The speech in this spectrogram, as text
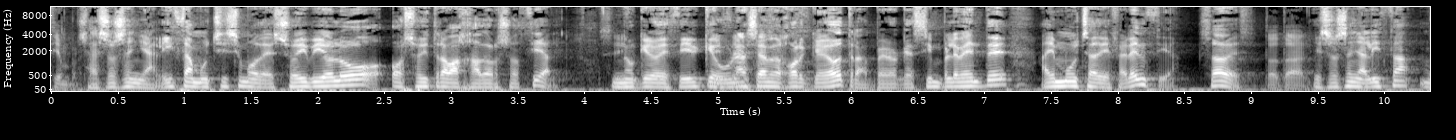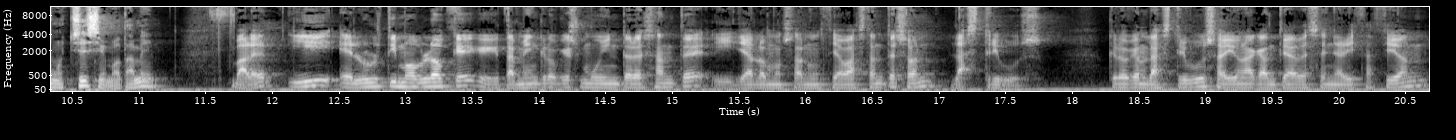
100%. O sea, eso señaliza muchísimo de soy biólogo o soy trabajador social. No quiero decir que Dicen una sea cosas. mejor que otra, pero que simplemente hay mucha diferencia, ¿sabes? Total. Y eso señaliza muchísimo también. Vale, y el último bloque, que también creo que es muy interesante, y ya lo hemos anunciado bastante, son las tribus. Creo que en las tribus hay una cantidad de señalización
